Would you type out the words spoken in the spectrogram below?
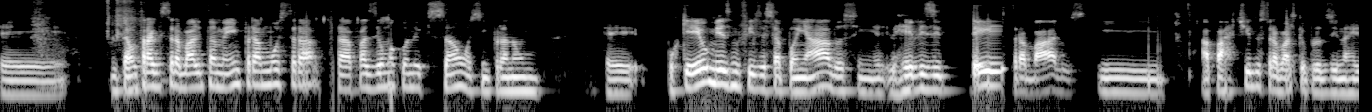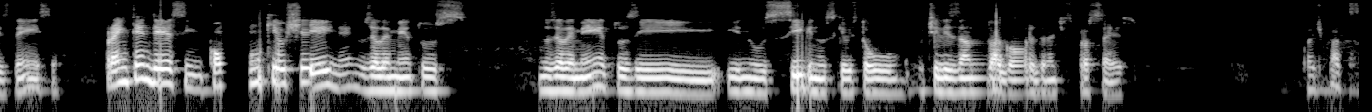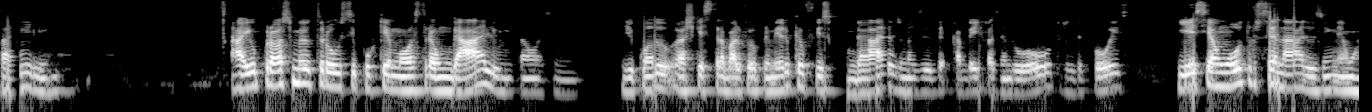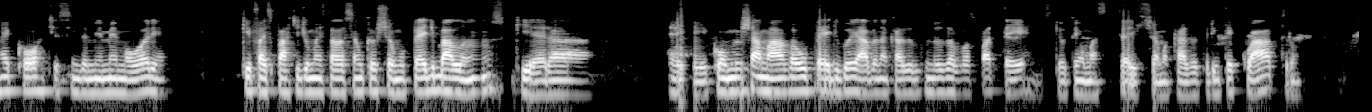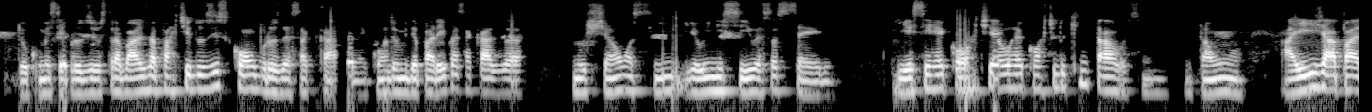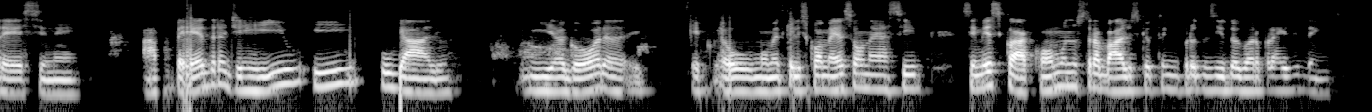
É, então trago esse trabalho também para mostrar, para fazer uma conexão, assim, para não, é, porque eu mesmo fiz esse apanhado, assim, revisitei os trabalhos e a partir dos trabalhos que eu produzi na residência, para entender, assim, como, que eu cheguei, né, nos elementos, nos elementos e, e nos signos que eu estou utilizando agora durante esse processo. Pode passar ele. Aí o próximo eu trouxe porque mostra um galho, então, assim, de quando, acho que esse trabalho foi o primeiro que eu fiz com galhos, mas eu acabei fazendo outros depois, e esse é um outro cenáriozinho, né, um recorte, assim, da minha memória, que faz parte de uma instalação que eu chamo Pé de Balanço, que era é, como eu chamava o pé de goiaba na casa dos meus avós paternos, que eu tenho uma série que chama Casa 34, que eu comecei a produzir os trabalhos a partir dos escombros dessa casa. Né? Quando eu me deparei com essa casa no chão, assim, eu inicio essa série. E esse recorte é o recorte do quintal, assim. Então, aí já aparece, né, a pedra de rio e o galho. E agora é, é o momento que eles começam, né, a se, se mesclar, como nos trabalhos que eu tenho produzido agora para residência.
